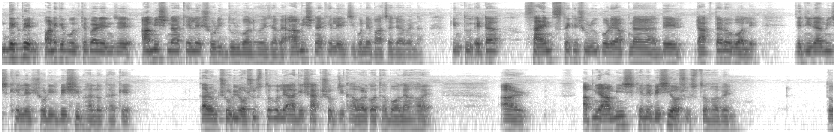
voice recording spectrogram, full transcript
দেখবেন অনেকে বলতে পারেন যে আমিষ না খেলে শরীর দুর্বল হয়ে যাবে, আমিষ না খেলে জীবনে বাঁচা যাবে না। কিন্তু এটা সায়েন্স থেকে শুরু করে আপনাদের ডাক্তারও বলে যে নিরামিষ খেলে শরীর বেশি ভালো থাকে। কারণ শরীর অসুস্থ হলে আগে শাকসবজি খাওয়ার কথা বলা হয়। আর আপনি আমিষ খেলে বেশি অসুস্থ হবেন। তো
